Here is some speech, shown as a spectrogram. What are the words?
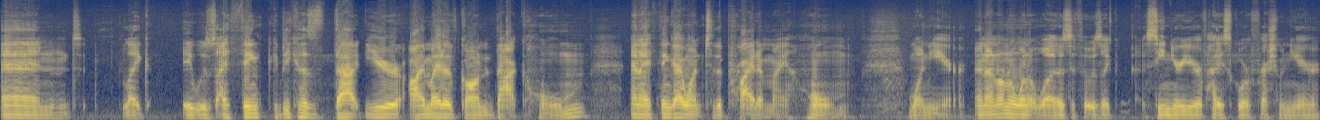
And like it was I think because that year I might have gone back home and I think I went to the pride at my home one year. And I don't know when it was, if it was like senior year of high school or freshman year,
